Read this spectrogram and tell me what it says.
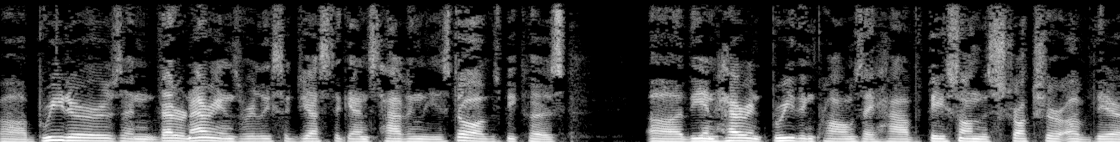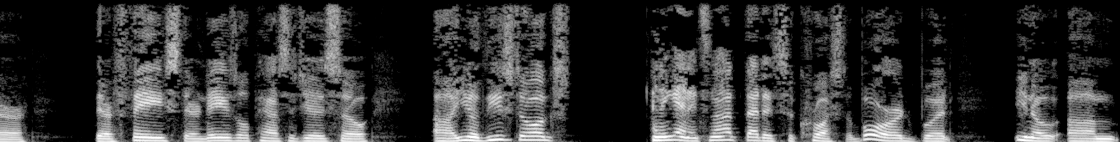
uh, breeders and veterinarians really suggest against having these dogs because uh, the inherent breathing problems they have based on the structure of their their face, their nasal passages. So, uh, you know, these dogs, and again, it's not that it's across the board, but you know, um,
